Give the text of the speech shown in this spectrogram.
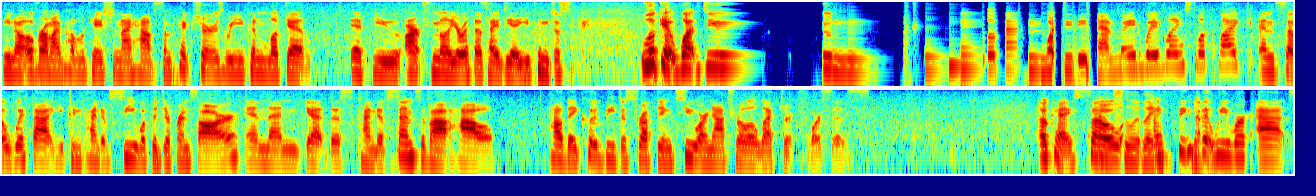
you know over on my publication i have some pictures where you can look at if you aren't familiar with this idea you can just look at what do what do these man-made wavelengths look like? And so with that you can kind of see what the difference are and then get this kind of sense about how how they could be disrupting to our natural electric forces. Okay so Absolutely. i think Yeah. that we were at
